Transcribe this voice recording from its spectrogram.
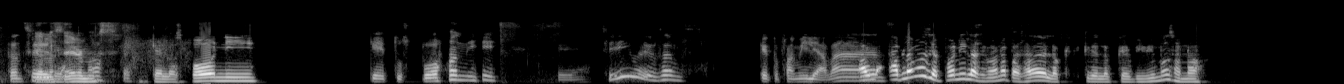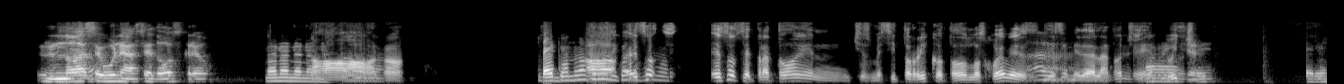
Entonces, Que los no sé, Que los pony. que tus pony, que- sí, güey, o sea, pues, que tu familia va. Habla- ¿Hablamos de pony la semana pasada de lo que, de lo que vivimos o no? No hace una, hace dos, creo. No, no, no, no. no. No, no. no. Pues, no cuándo eso, eso se trató en Chismecito Rico todos los jueves, Ah, diez y media de la noche en en Ah, Twitch. sí. Pero-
